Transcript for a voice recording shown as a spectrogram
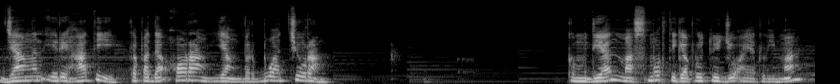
Jangan iri hati kepada orang yang berbuat curang. Kemudian Mazmur 37 ayat 5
